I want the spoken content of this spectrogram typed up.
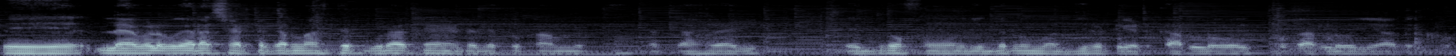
ਤੇ ਲੈਵਲ ਵਗੈਰਾ ਸੈੱਟ ਕਰਨ ਵਾਸਤੇ ਪੂਰਾ ਘੈਂਟ ਦੇਖੋ ਕੰਮ ਇੱਥੇ ਲੱਗਾ ਹੋਇਆ ਜੀ। ਇਧਰੋਂ ਫੋਨ ਜਿੱਧਰ ਨੂੰ ਮਰਜ਼ੀ ਰੋਟੇਟ ਕਰ ਲਓ, ਇੱਥੋਂ ਕਰ ਲਓ ਜੀ ਆ ਦੇਖੋ।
